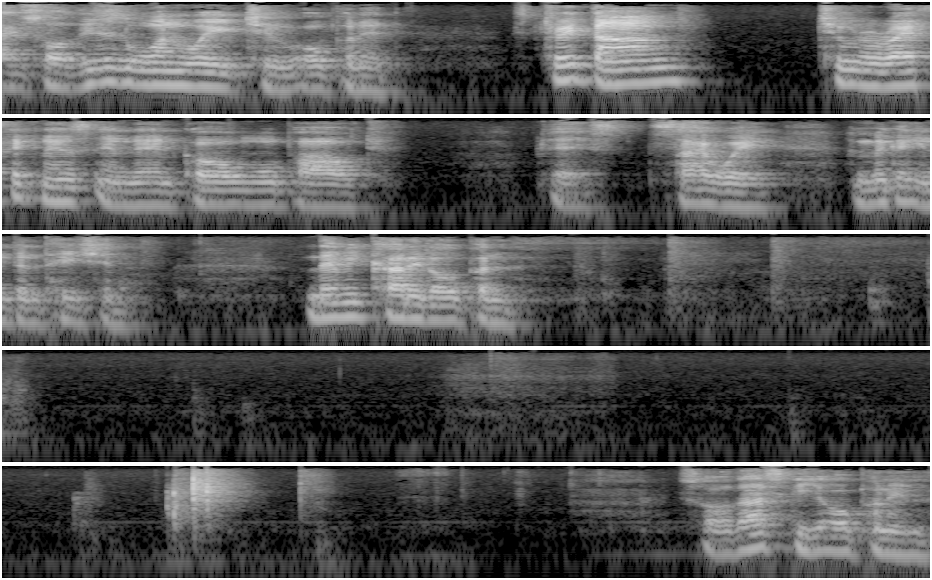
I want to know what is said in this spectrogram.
Right, so this is one way to open it. Straight down to the right thickness and then go move out. Okay, sideways and make an indentation. Then we cut it open. So that's the opening.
